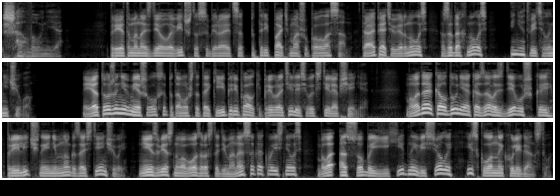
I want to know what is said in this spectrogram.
Шалунья. При этом она сделала вид, что собирается потрепать Машу по волосам. Та опять увернулась, задохнулась и не ответила ничего. Я тоже не вмешивался, потому что такие перепалки превратились в их стиль общения. Молодая колдунья оказалась девушкой, приличной и немного застенчивой, неизвестного возраста Демонесса, как выяснилось, была особой ехидной, веселой и склонной к хулиганству.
